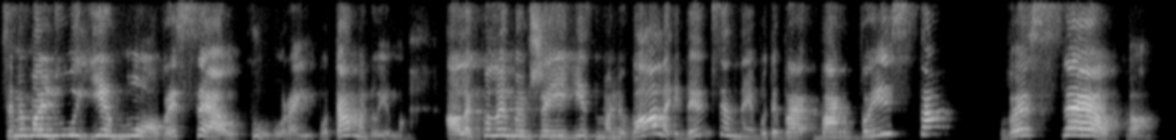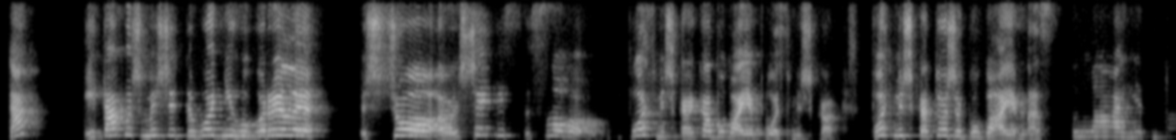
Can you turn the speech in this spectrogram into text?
Це ми малюємо веселку, рейнбо, там малюємо. Але коли ми вже її змалювали і дивимося в неї, буде барвиста веселка. Так? І також ми ще сьогодні говорили, що е, ще якесь слово посмішка, яка буває посмішка? Посмішка теж буває в нас лагідна,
